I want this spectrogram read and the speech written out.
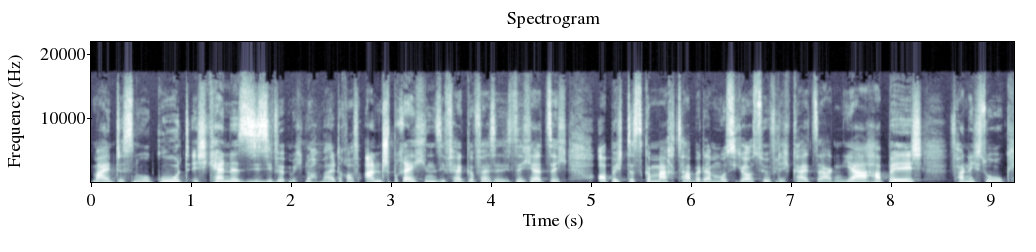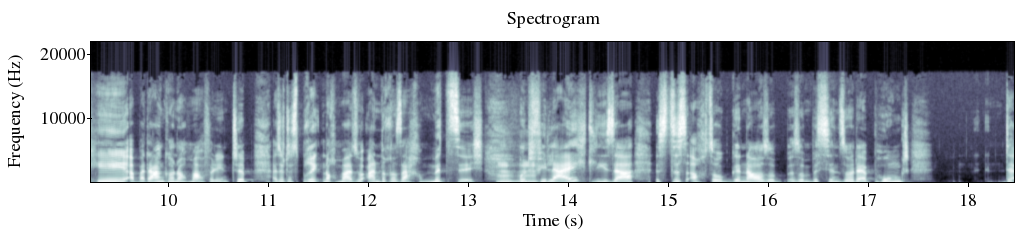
meint es nur gut, ich kenne sie, sie wird mich nochmal drauf ansprechen, sie vergewissert sich, ob ich das gemacht habe, dann muss ich aus Höflichkeit sagen, ja, hab ich, fand ich so okay, aber danke nochmal für den Tipp. Also das bringt nochmal so andere Sachen mit sich. Und vielleicht, Lisa, ist das auch so genau so, so ein bisschen so der Punkt, da,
